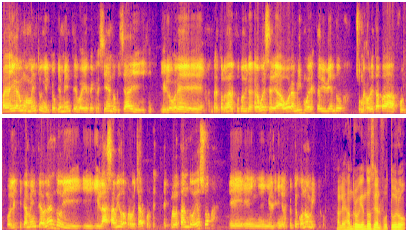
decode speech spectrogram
va a llegar un momento en el que obviamente va a ir decreciendo quizá y, y, logre retornar al fútbol nicaragüense. Ahora mismo él está viviendo su mejor etapa futbolísticamente hablando y, la ha sabido aprovechar porque está explotando eso eh, en, el, en el aspecto económico. Alejandro, viéndose al futuro,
